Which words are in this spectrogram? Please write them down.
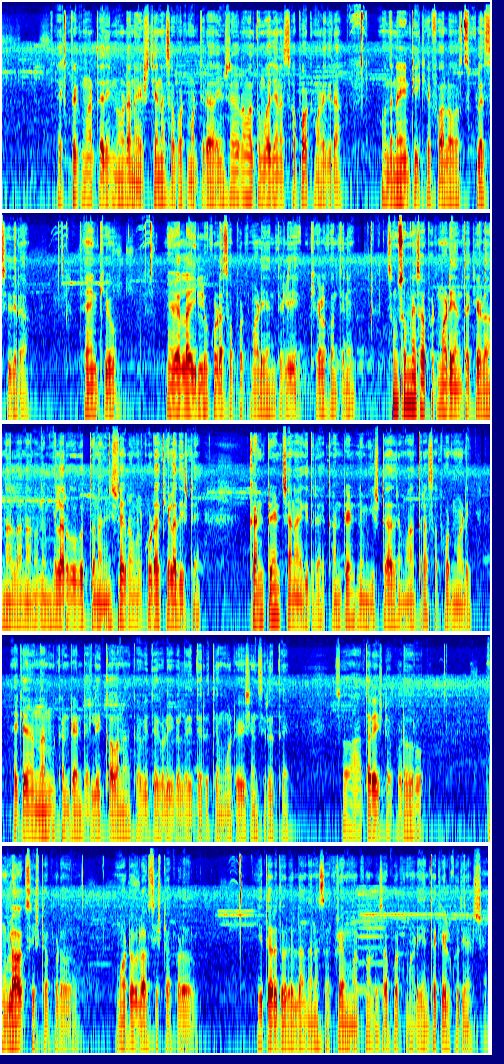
ಎಕ್ಸ್ಪೆಕ್ಟ್ ಮಾಡ್ತಾ ಇದ್ದೀನಿ ನೋಡೋಣ ಎಷ್ಟು ಜನ ಸಪೋರ್ಟ್ ಮಾಡ್ತೀರಾ. ಇನ್ಸ್ಟಾಗ್ರಾಮಲ್ಲಿ ತುಂಬ ಜನ ಸಪೋರ್ಟ್ ಮಾಡಿದ್ದೀರಾ. ಒಂದು ನೈಂಟಿ ಕೆ ಫಾಲೋವರ್ಸ್ ಪ್ಲಸ್ ಇದ್ದೀರಾ. ಥ್ಯಾಂಕ್ ಯು ನೀವೆಲ್ಲ ಇಲ್ಲೂ ಕೂಡ ಸಪೋರ್ಟ್ ಮಾಡಿ ಅಂತೇಳಿ ಕೇಳ್ಕೊತೀನಿ. ಸುಮ್ಮ ಸುಮ್ಮನೆ ಸಪೋರ್ಟ್ ಮಾಡಿ ಅಂತ ಕೇಳೋನಲ್ಲ ನಾನು, ನಿಮ್ಗೆಲ್ಲರಿಗೂ ಗೊತ್ತು, ನಾನು ಇನ್ಸ್ಟಾಗ್ರಾಮಲ್ಲಿ ಕೂಡ ಕೇಳೋದಿಷ್ಟೇ. ಕಂಟೆಂಟ್ ಚೆನ್ನಾಗಿದ್ದರೆ ಕಂಟೆಂಟ್ ನಿಮ್ಗೆ ಇಷ್ಟ ಆದರೆ ಮಾತ್ರ ಸಪೋರ್ಟ್ ಮಾಡಿ. ಯಾಕೆಂದರೆ ನನ್ನ ಕಂಟೆಂಟಲ್ಲಿ ಕವನ, ಕವಿತೆಗಳು ಇವೆಲ್ಲ ಇದ್ದಿರುತ್ತೆ ಮೋಟಿವೇಶನ್ಸ್ ಇರುತ್ತೆ. ಸೊ ಆ ಥರ ಇಷ್ಟಪಡೋರು ವ್ಲಾಗ್ಸ್ ಇಷ್ಟಪಡೋರು ಮೋಟೋ ವ್ಲಾಗ್ಸ್ ಇಷ್ಟಪಡೋರು, ಈ ಥರದವರೆಲ್ಲ ನನ್ನ ಸಬ್ಸ್ಕ್ರೈಬ್ ಮಾಡಿಕೊಂಡು ಸಪೋರ್ಟ್ ಮಾಡಿ ಅಂತ ಕೇಳ್ಕೊತೀನಿ ಅಷ್ಟೇ.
